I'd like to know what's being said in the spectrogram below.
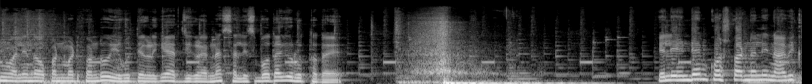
ನೀವು ಅಲ್ಲಿಂದ ಓಪನ್ ಮಾಡಿಕೊಂಡು ಈ ಹುದ್ದೆಗಳಿಗೆ ಅರ್ಜಿಗಳನ್ನು ಸಲ್ಲಿಸಬಹುದಾಗಿರುತ್ತದೆ. ಇಲ್ಲಿ ಇಂಡಿಯನ್ ಕೋಸ್ಟ್ ಗಾರ್ಡ್ನಲ್ಲಿ ನಾವಿಕ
